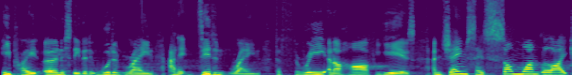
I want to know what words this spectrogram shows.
He prayed earnestly that it wouldn't rain, and it didn't rain for three and a half years. And James says, Someone like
